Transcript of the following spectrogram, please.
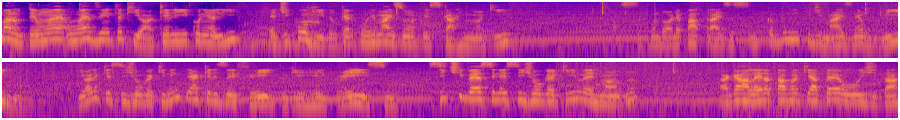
Mano, tem um, um evento aqui, ó. Aquele ícone ali é de corrida. Eu quero correr mais uma com esse carrinho aqui. Nossa, quando olha pra trás assim, fica bonito demais, né? O brilho. E olha que esse jogo aqui nem tem aqueles efeitos de Ray Tracing. Se tivesse nesse jogo aqui, meu irmão... Hum, a galera tava aqui até hoje, tá?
